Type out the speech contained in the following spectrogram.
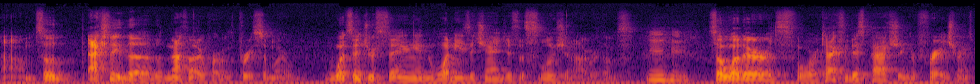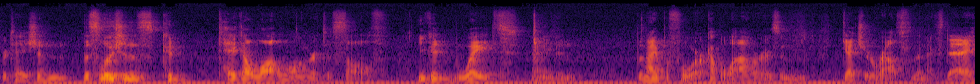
Um, so actually, the the mathematical program is pretty similar. What's interesting and what needs to change is the solution algorithms. Mm-hmm. So whether it's for taxi dispatching or freight transportation, the solutions could take a lot longer to solve. You could wait and even the night before a couple hours and get your routes for the next day.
